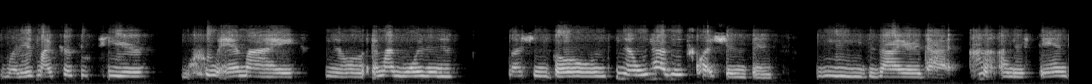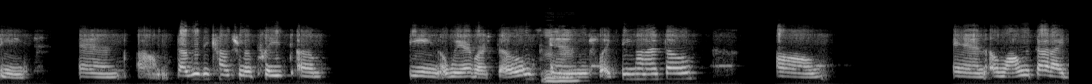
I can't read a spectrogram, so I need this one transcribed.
what is my purpose here? Who am I? You know, am I more than just flesh and bones? You know, we have these questions, and we desire that understanding. And um, that really comes from a place of being aware of ourselves mm-hmm. and reflecting on ourselves. Um, and along with that, I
